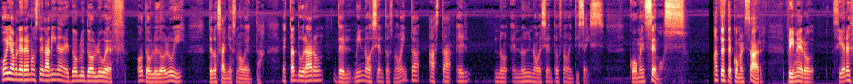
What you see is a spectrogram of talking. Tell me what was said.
Hoy hablaremos de la línea de WWF o WWE de los años 90. Estas duraron del 1990 hasta el, el 1996. Comencemos. Antes de comenzar, primero, si eres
